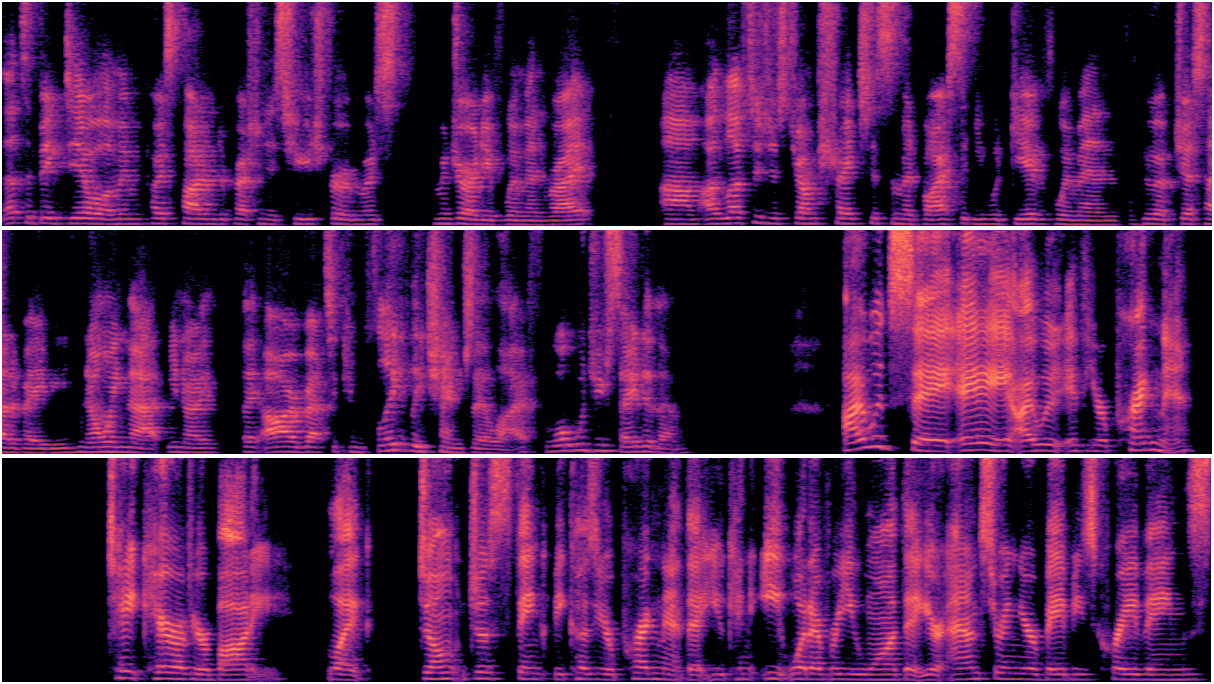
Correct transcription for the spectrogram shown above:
that's a big deal. I mean, postpartum depression is huge for most majority of women, right? Um, I'd love to just jump straight to some advice that you would give women who have just had a baby, knowing that, you know, they are about to completely change their life. What would you say to them? I would say, A, I would, if you're pregnant, take care of your body. Like, don't just think because you're pregnant that you can eat whatever you want, that you're answering your baby's cravings.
